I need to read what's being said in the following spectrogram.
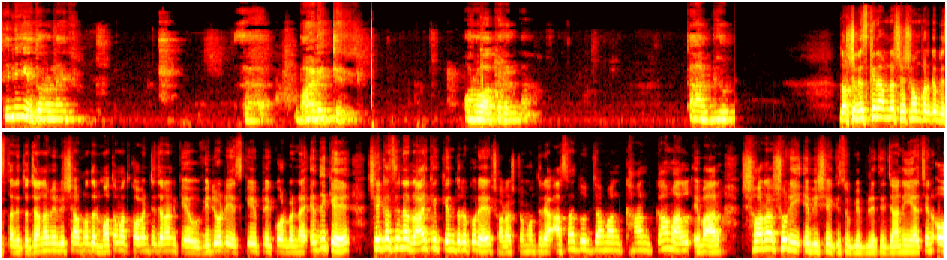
তিনি এ ধরনের ভার্ডিক্টের পরোয়া করেন না। তার বিরুদ্ধে দর্শক, স্ক্রিনে আমরা সে সম্পর্কে বিস্তারিত জানলাম এ বিষয়ে আপনাদের মতামত কমেন্টে জানান কেউ। ভিডিওটি স্ক্রিপ্ট করবেন না। এদিকে শেখ হাসিনার রায়কে কেন্দ্র করে স্বরাষ্ট্রমন্ত্রী আসাদুজ্জামান খান কামাল এবার সরাসরি এ বিষয়ে কিছু বিবৃতি জানিয়েছেন ও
